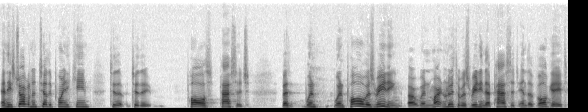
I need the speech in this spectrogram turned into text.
And he struggled until the point he came to the, to the Paul's passage. But when, when Paul was reading, or when Martin Luther was reading that passage in the Vulgate,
